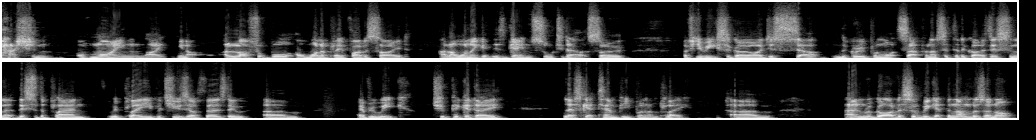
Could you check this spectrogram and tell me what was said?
passion of mine like you know i love football i want to play five aside and i want to get this game sorted out. So a few weeks ago i just set up the group on whatsapp and i said to the guys listen this is the plan. We play either tuesday or thursday um, every week pick a day let's get 10 people and play um, and regardless of we get the numbers or not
